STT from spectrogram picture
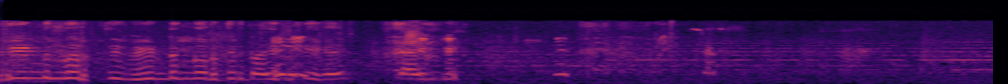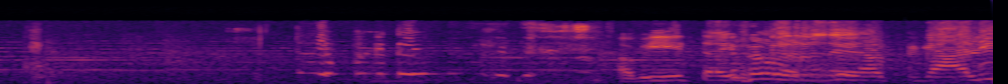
വീണ്ടും നിർത്തി വീണ്ടും നിർത്തി ടൈപ്പ് ചെയ്യാൻ अभी ये टाइप कर रहे हैं आप गाली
